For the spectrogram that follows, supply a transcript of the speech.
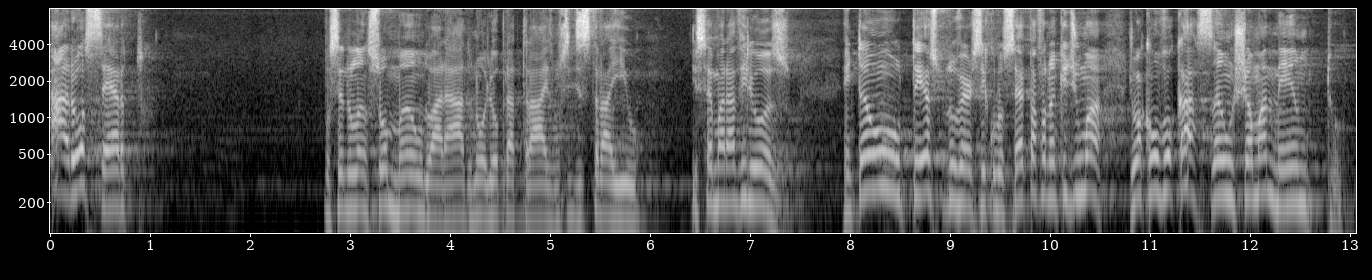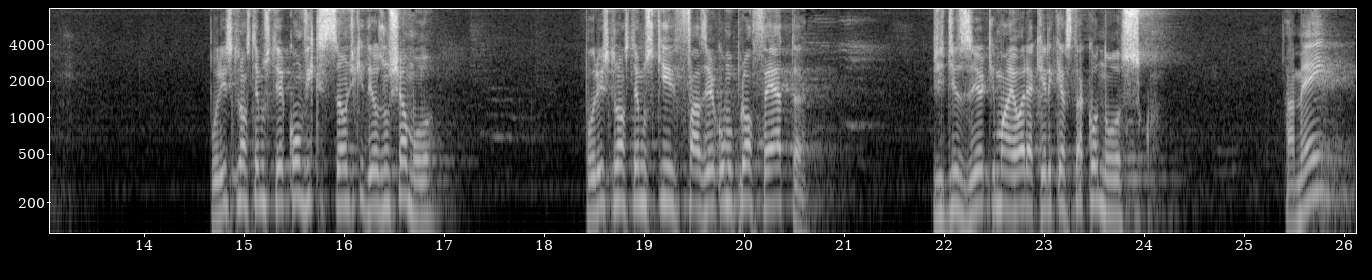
arou certo. Você não lançou mão do arado, não olhou para trás, não se distraiu. Isso é maravilhoso. Então o texto do versículo 7 está falando aqui de uma, de uma convocação, um chamamento. Por isso que nós temos que ter convicção de que Deus nos chamou. Por isso que nós temos que fazer como profeta, de dizer que maior é aquele que está conosco. Amém?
